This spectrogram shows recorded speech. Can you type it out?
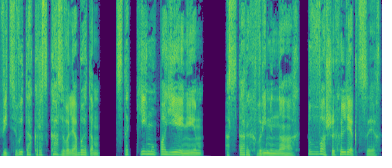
«Ведь вы так рассказывали об этом, с таким упоением, о старых временах, в ваших лекциях».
